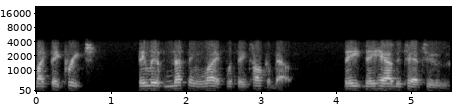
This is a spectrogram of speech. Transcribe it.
like they preach. They live nothing like what they talk about. They they have the tattoos.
